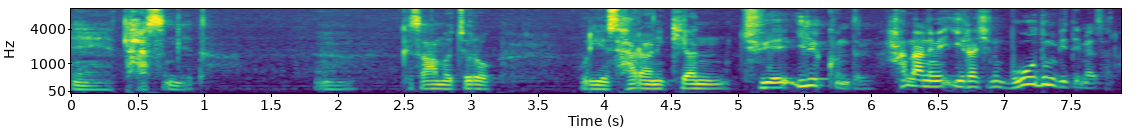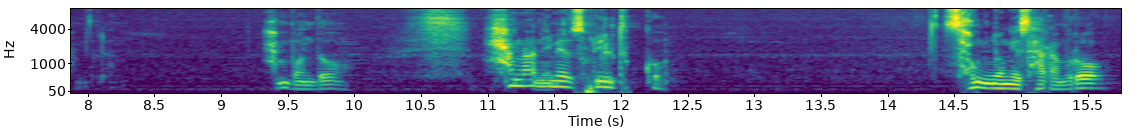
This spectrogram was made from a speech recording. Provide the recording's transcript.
예, 닿습니다. 어, 그래서 아무쪼록 우리 사랑이 귀한 주의 일꾼들, 하나님의 일하시는 모든 믿음의 사람들은 한번더 하나님의 소리를 듣고 성령의 사람으로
